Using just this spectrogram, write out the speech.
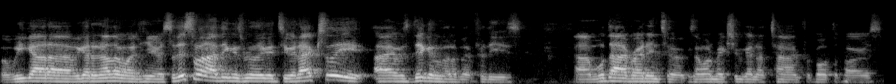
But we got uh we got another one here. So this one I think is really good too. And actually I was digging a little bit for these. Um, we'll dive right into it because I want to make sure we got enough time for both of ours.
